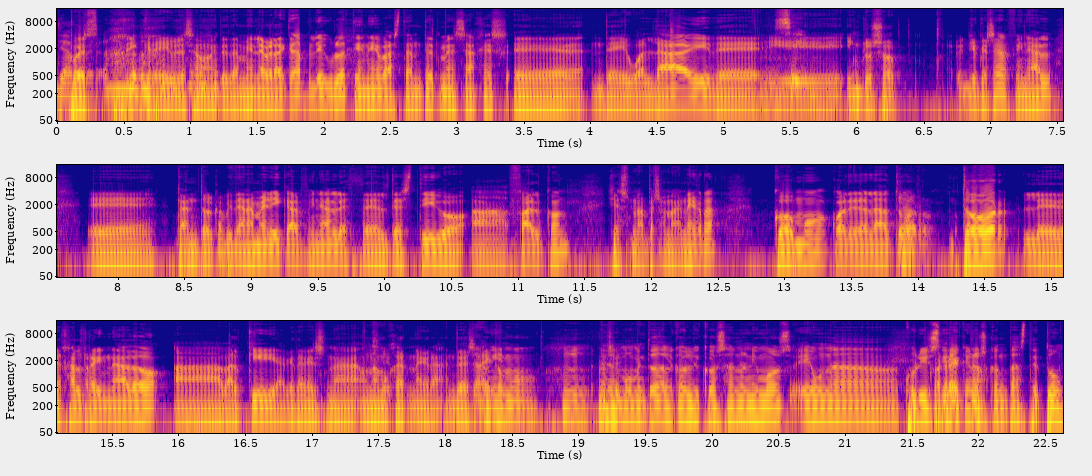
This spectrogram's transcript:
Ya pues increíble ese momento también. La verdad que la película tiene bastantes mensajes eh, de igualdad y de y Sí. incluso yo que sé, al final, eh, tanto el Capitán América al final le cede el testigo a Falcon, que es una persona negra, como, ¿cuál era la otra? Thor. Thor le deja el reinado a Valkyria, que también es una, una Sí. mujer negra. Entonces hay como... mm, no en sé. el momento de Alcohólicos Anónimos, eh, una curiosidad que nos contaste tú.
